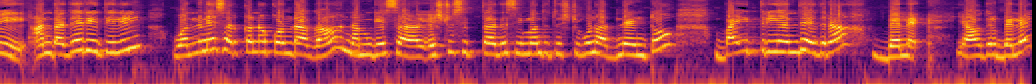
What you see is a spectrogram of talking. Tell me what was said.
ಪಿ ಅಂತ ಅದೇ ರೀತಿಲಿ ಒಂದನೇ ಸರ್ಕನ್ನು ಕೊಂಡಾಗ ನಮಗೆ ಸ, ಎಷ್ಟು ಸಿಗ್ತಾ ಇದೆ ಸೀಮಾಂತ ತುಷ್ಟಿಗುಣ? ಹದಿನೆಂಟು. ಬೈ ತ್ರೀ ಅಂದರೆ ಇದರ ಬೆಲೆ. ಯಾವುದ್ರ ಬೆಲೆ?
